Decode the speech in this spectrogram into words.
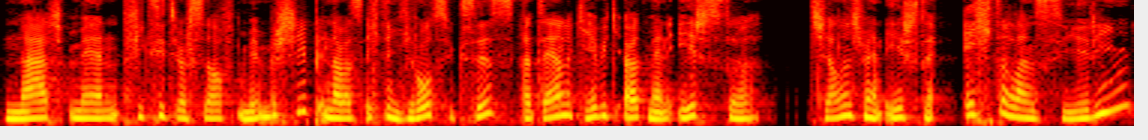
naar mijn Fix It Yourself membership. En dat was echt een groot succes. Uiteindelijk heb ik uit mijn eerste challenge, mijn eerste echte lancering.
